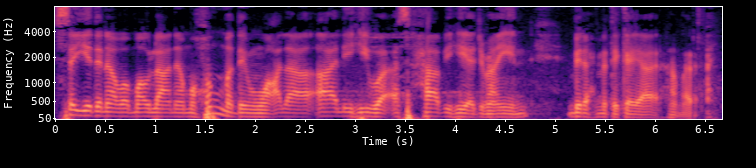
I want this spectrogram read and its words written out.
سیدنا و مولانا محمد وعلی آلہ و اصحابہ اجمعین۔ برحمتک یا ارحم الراحمین۔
